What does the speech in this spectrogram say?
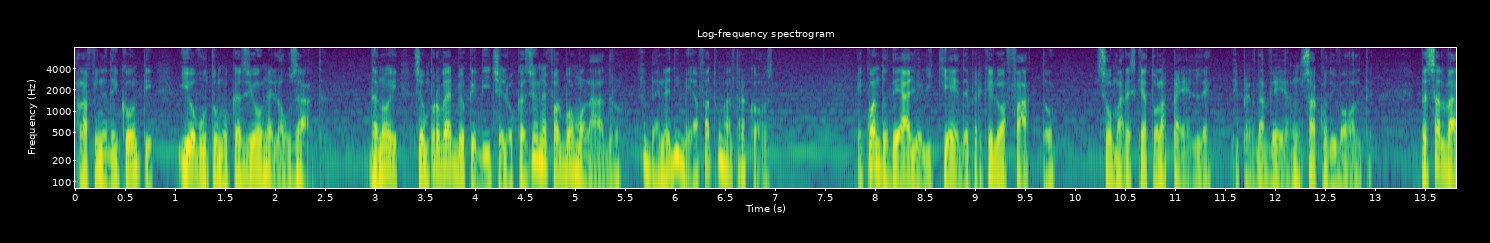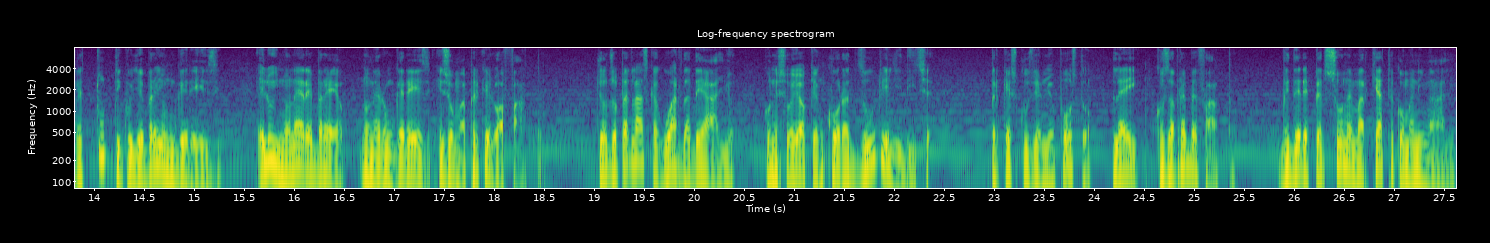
Alla fine dei conti, io ho avuto un'occasione e l'ho usata. Da noi c'è un proverbio che dice l'occasione fa l'uomo ladro. Ebbene, di me ha fatto un'altra cosa. E quando De Aglio gli chiede perché lo ha fatto, insomma ha rischiato la pelle, e per davvero un sacco di volte, per salvare tutti quegli ebrei ungheresi, e lui non era ebreo, non era ungherese, insomma perché lo ha fatto? Giorgio Perlasca guarda De Aglio con i suoi occhi ancora azzurri e gli dice: Perché scusi al mio posto, lei cosa avrebbe fatto? Vedere persone marchiate come animali,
